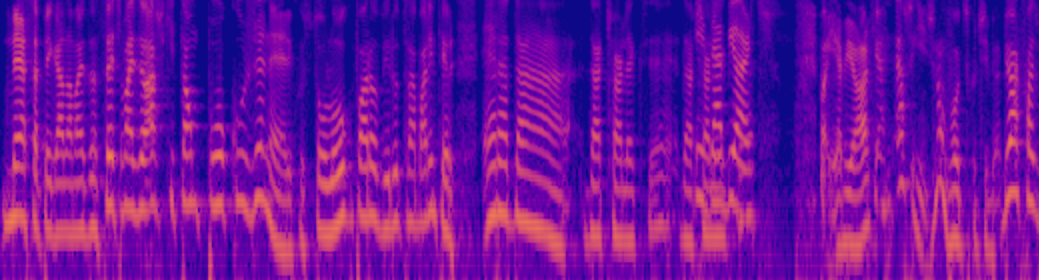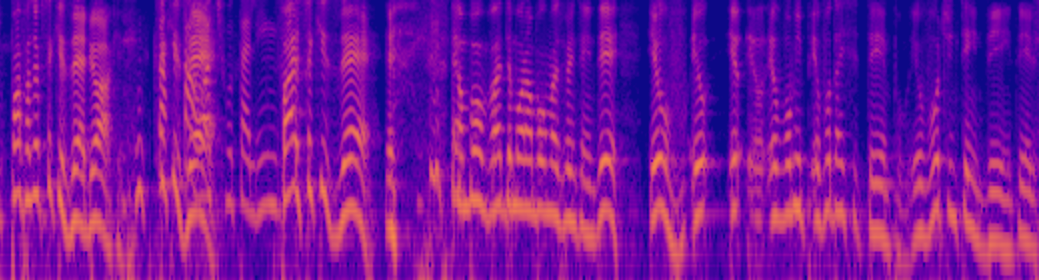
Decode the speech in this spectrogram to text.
nessa pegada mais dançante, mas eu acho que tá um pouco genérico. Estou louco para ouvir o trabalho inteiro. Era da, da Charlie X- da E Charlie da XCX? Bjork. E a Bjork, é o seguinte, não vou discutir. Bjork faz- pode fazer o que você quiser, Bjork. O que você Tá, quiser. tá ótimo, tá lindo. Faz se você quiser. É um bom, vai demorar um pouco mais pra entender eu, eu, eu, eu, eu vou me, eu vou dar esse tempo, eu vou te entender, entende?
